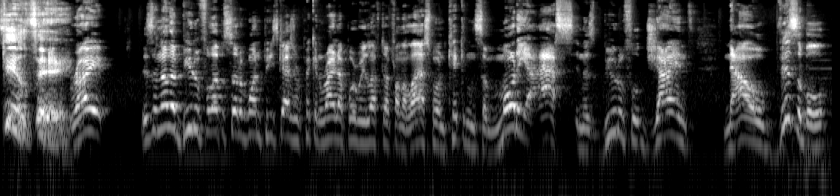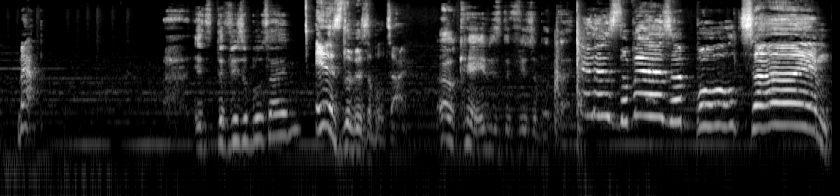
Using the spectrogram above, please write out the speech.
guilty. right? This is another beautiful episode of One Piece, guys. We're picking right up where we left off on the last one, kicking some Moria ass in this beautiful, giant, now visible map. It's the visible time. It is the visible time. Okay, it is the visible time. It is the visible time.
